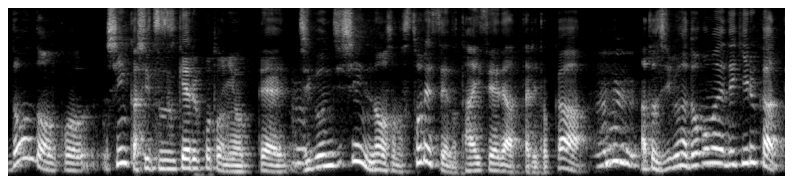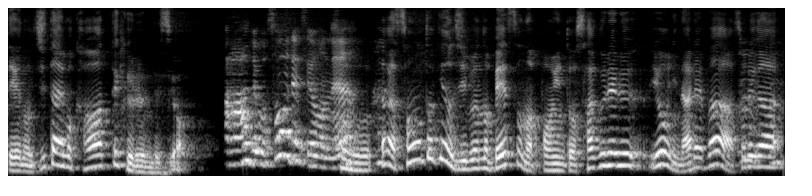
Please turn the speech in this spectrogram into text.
どんどんこう進化し続けることによってん自分自身のそのストレスへの耐性であったりとか、うん。あと自分がどこまでできるかっていうの自体も変わってくるんですよ。ああ、でもそうですよね。そうだからその時の自分のベストなポイントを探れるようになれば、それが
